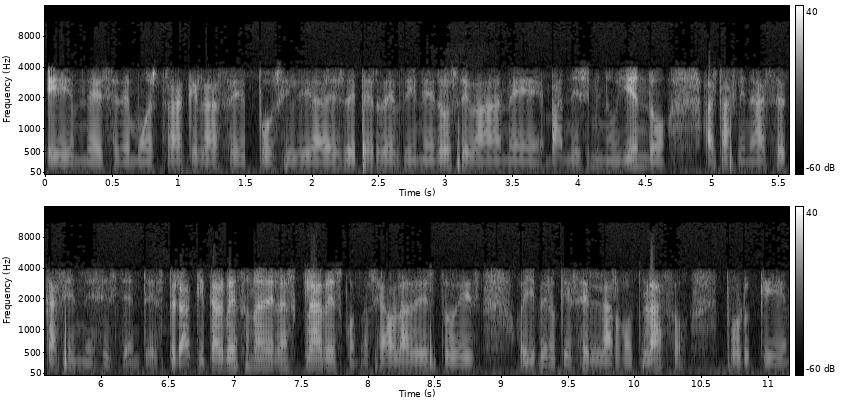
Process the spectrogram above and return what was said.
se demuestra que las posibilidades de perder dinero se van, van disminuyendo hasta al final ser casi inexistentes. Pero aquí tal vez una de las claves cuando se habla de esto es, oye, pero ¿qué es el largo plazo? Porque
